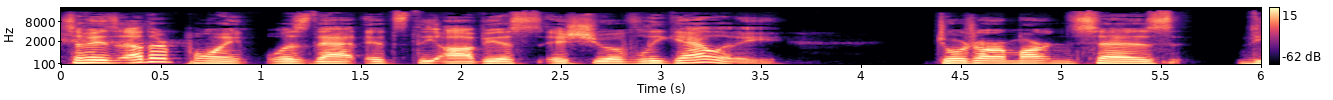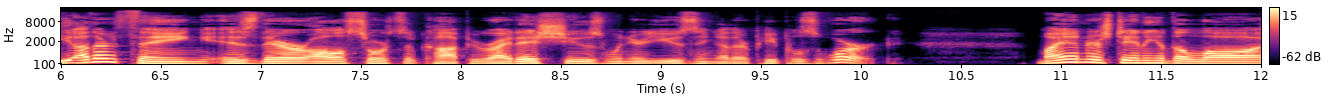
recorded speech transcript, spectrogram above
So his other point was that it's the obvious issue of legality. George R. R. Martin says the other thing is there are all sorts of copyright issues when you're using other people's work. My understanding of the law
